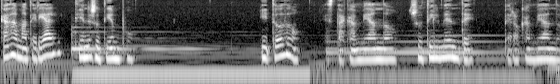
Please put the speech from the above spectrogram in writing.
Cada material tiene su tiempo y todo está cambiando sutilmente, pero cambiando.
